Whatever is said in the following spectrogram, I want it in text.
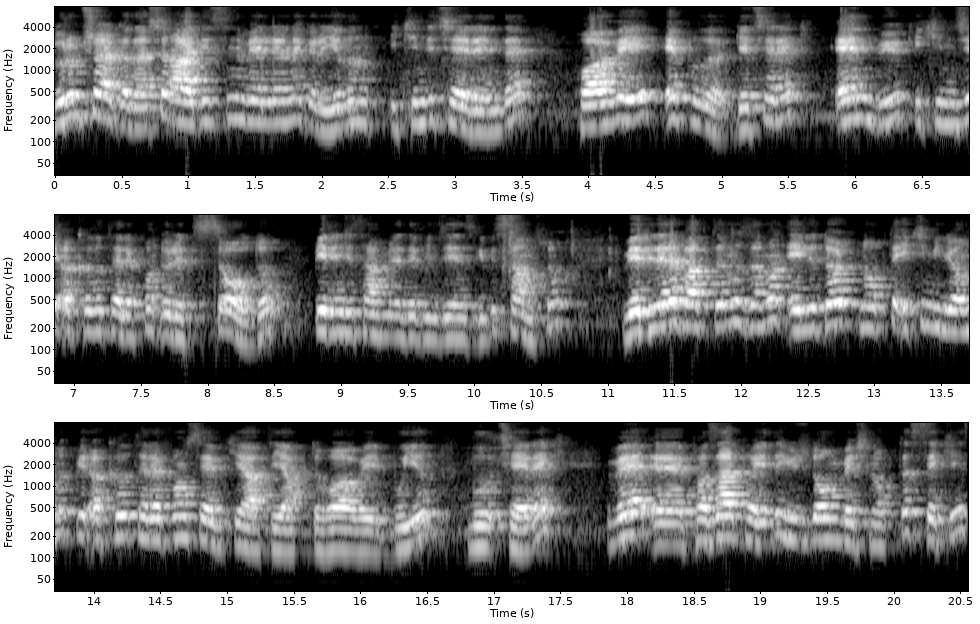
Durum şu arkadaşlar, IDC'nin verilerine göre yılın ikinci çeyreğinde Huawei Apple'ı geçerek en büyük ikinci akıllı telefon üreticisi oldu. Birinci tahmin edebileceğiniz gibi Samsung. Verilere baktığımız zaman 54.2 milyonluk bir akıllı telefon sevkiyatı yaptı Huawei bu yıl, bu çeyrek. Ve e, pazar payı da %15.8.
